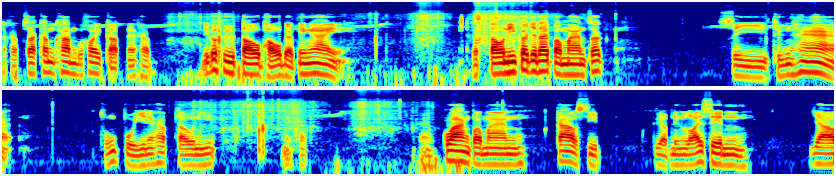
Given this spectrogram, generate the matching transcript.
นะครับสักค่ำๆก็ค่อยกลับนะครับ นี่ก็คือเตาเผาแบบง่ายๆเตานี้ก็จะได้ประมาณสัก สี่ถึงห้าถุงปุ๋ยนะครับ เตานี้นะครับ กว้างประมาณเก้าสิบเกือบ 100 เซนยาว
